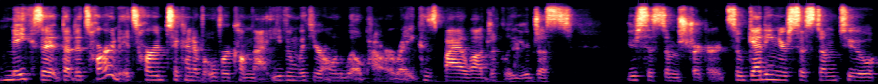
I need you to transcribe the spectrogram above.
makes it that it's hard. It's hard to kind of overcome that even with your own willpower, right? Because biologically you're just your system's triggered. So getting your system to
